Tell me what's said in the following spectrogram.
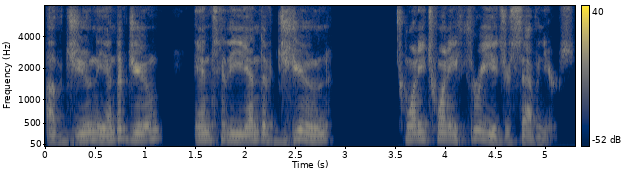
of June, the end of June, into the end of June 2023 is your seven years.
